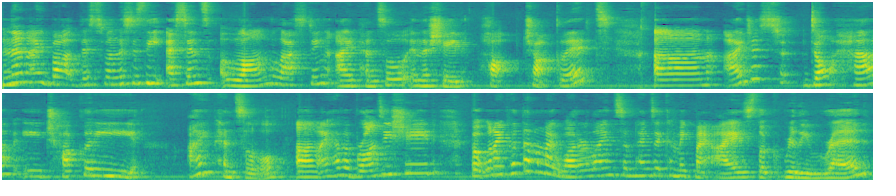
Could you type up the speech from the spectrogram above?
and then I bought this one. This is the Essence Long Lasting Eye Pencil in the shade Hot Chocolate. Um, I just don't have a chocolatey eye pencil. Um, I have a bronzy shade, but when I put that on my waterline, sometimes it can make my eyes look really red.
